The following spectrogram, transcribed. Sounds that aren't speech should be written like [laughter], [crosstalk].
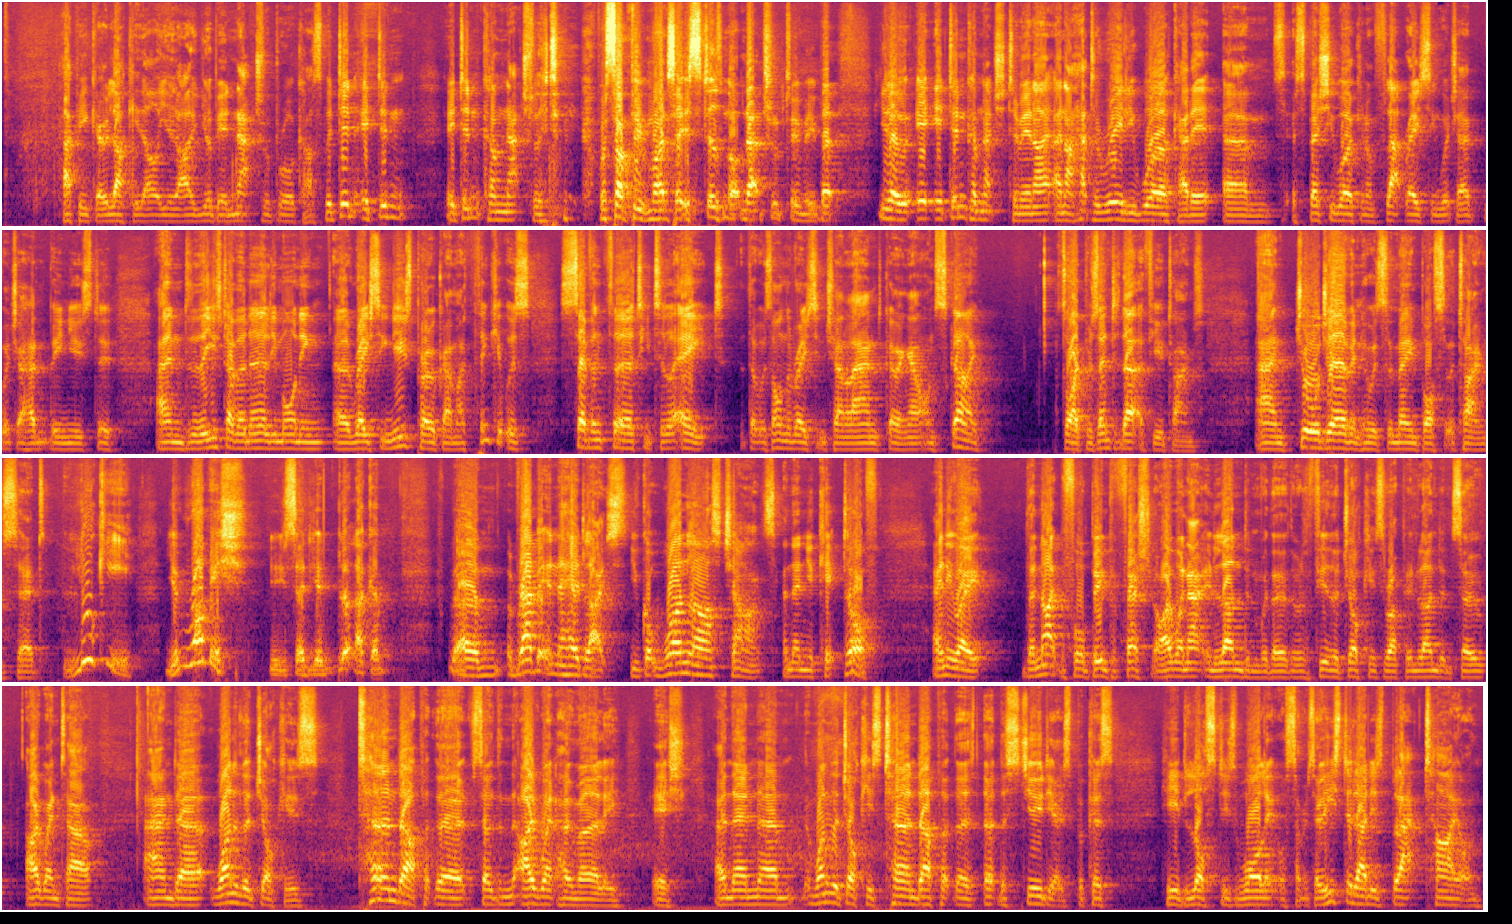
happy-go-lucky, oh, you know, you'll be a natural broadcaster. But it didn't. It didn't. It didn't come naturally [laughs] to me. Well, some people might say it's still not natural to me, but you know, it, it didn't come naturally to me, and I and I had to really work at it, um, especially working on flat racing, which I which I hadn't been used to. And they used to have an early morning uh, racing news program. I think it was seven thirty till eight that was on the racing channel and going out on Sky. So I presented that a few times. And George Irvin, who was the main boss at the time, said, Lukey, you're rubbish. You said you look like a, um, a rabbit in the headlights. You've got one last chance, and then you're kicked off. Anyway, the night before being professional, I went out in London with a, there was a few of the jockeys were up in London. So I went out, and uh, one of the jockeys turned up at the. So then I went home early ish, and then um, one of the jockeys turned up at the at the studios because he'd lost his wallet or something. So he still had his black tie on.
